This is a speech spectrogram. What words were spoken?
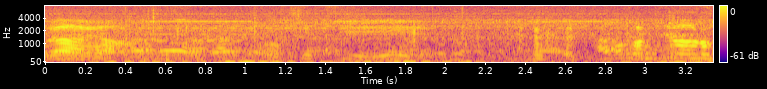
야야 없겠지 감지하러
